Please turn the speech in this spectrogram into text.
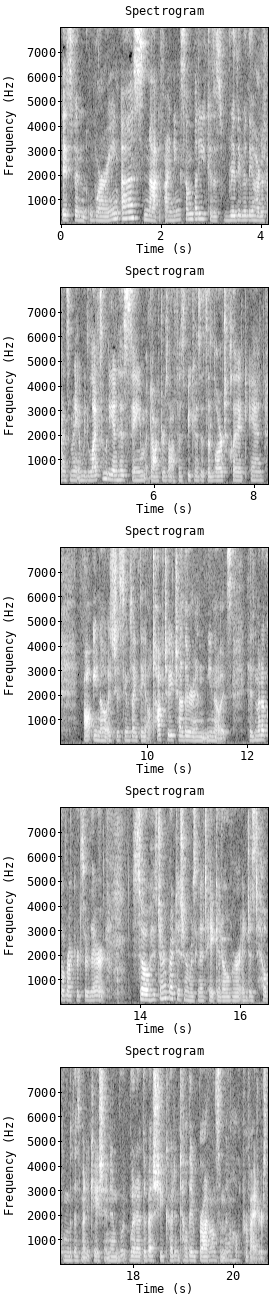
it's been worrying us not finding somebody because it's really really hard to find somebody and we'd like somebody in his same doctor's office because it's a large clinic and all, you know, it just seems like they all talk to each other and, you know, it's his medical records are there. So his general practitioner was going to take it over and just help him with his medication and whatever the best she could until they brought on some mental health providers.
